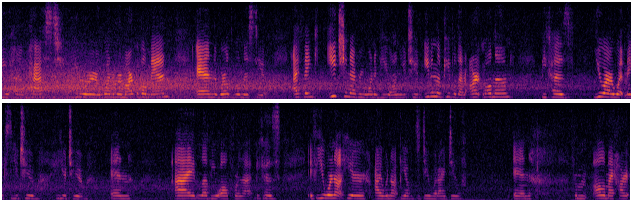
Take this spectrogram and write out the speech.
you have passed. You are one remarkable man, and the world will miss you. I thank each and every one of you on YouTube, even the people that aren't well known, because you are what makes YouTube YouTube. And I love you all for that because if you were not here, I would not be able to do what I do. And from all of my heart,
